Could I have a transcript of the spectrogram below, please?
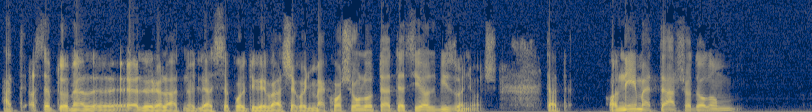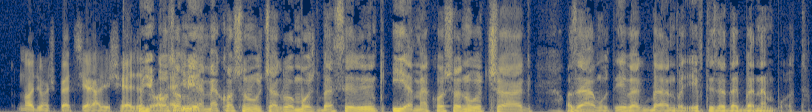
Hát azt nem tudom el, előre látni, hogy lesz-e politikai válság, hogy meghasonlottá teszi, az bizonyos. Tehát a német társadalom nagyon speciális helyzet Ugye az, amilyen meghasonultságról most beszélünk, ilyen meghasonultság az elmúlt években vagy évtizedekben nem volt.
